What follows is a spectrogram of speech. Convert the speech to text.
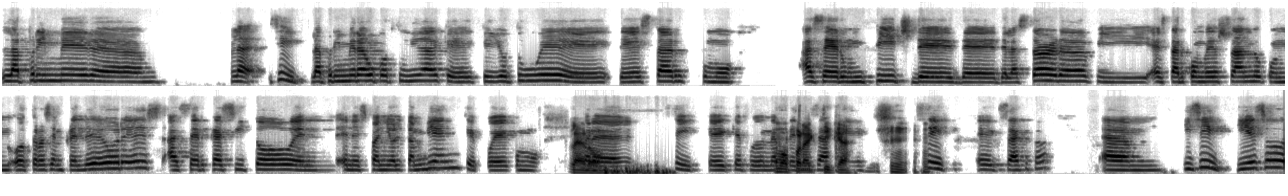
la primera, la, sí, la primera oportunidad que, que yo tuve de, estar como hacer un pitch de, de, la startup y estar conversando con otros emprendedores, hacer casi todo en, en español también, que fue como claro. sí, que, que, fue una práctica. Sí. sí, exacto. Y sí, y eso,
